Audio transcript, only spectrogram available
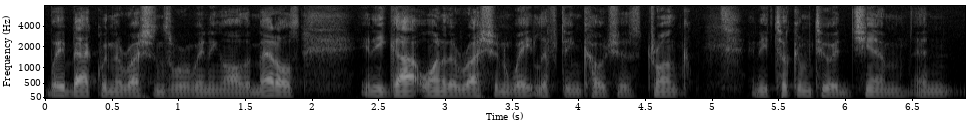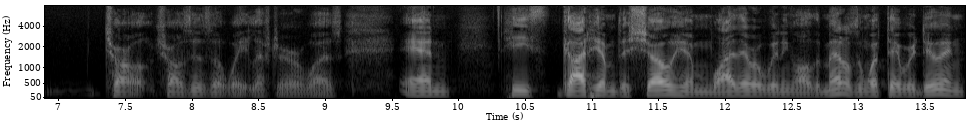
way back when the Russians were winning all the medals, and he got one of the Russian weightlifting coaches drunk, and he took him to a gym, and Charles Charles is a weightlifter or was, and he got him to show him why they were winning all the medals. And what they were doing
